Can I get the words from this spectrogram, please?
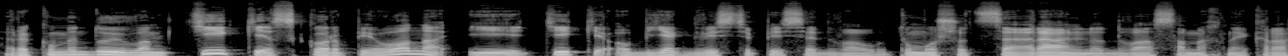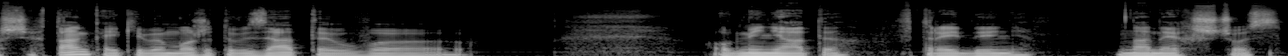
Рекомендую вам тільки Скорпіона і тільки об'єкт 252, тому що це реально два самих найкращих танка, які ви можете взяти в обміняти в трейдині на них щось.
